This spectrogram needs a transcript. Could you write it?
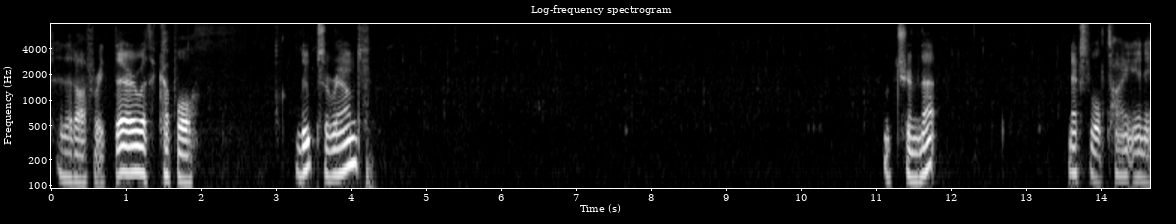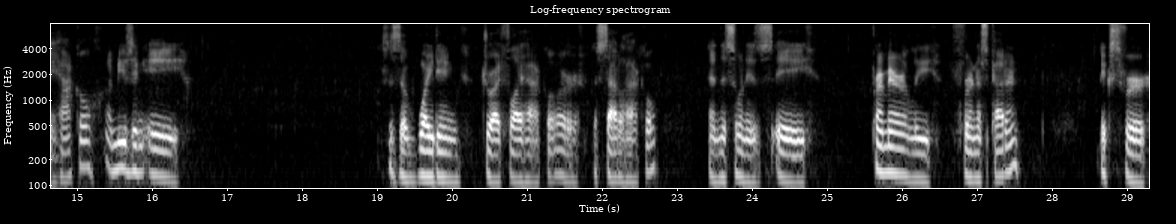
tie that off right there with a couple loops around. We'll trim that. Next we'll tie in a hackle. I'm using a this is a whiting dry fly hackle or a saddle hackle. And this one is a primarily furnace pattern. Makes for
